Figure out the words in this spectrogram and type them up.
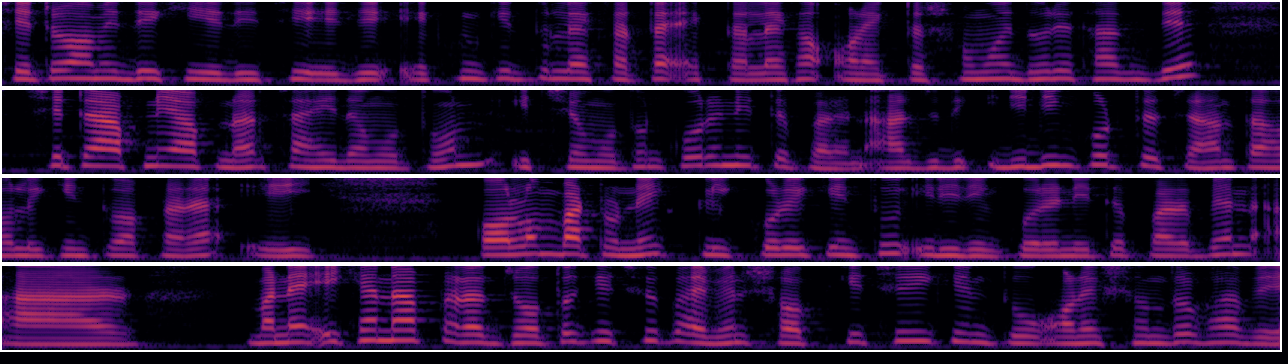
সেটাও আমি দেখিয়ে দিচ্ছি, এই যে এখন কিন্তু লেখাটা, একটা লেখা অনেকটা সময় ধরে থাকবে, সেটা আপনি আপনার চাহিদা মতন, ইচ্ছে মতন করে নিতে পারেন। আর যদি এডিটিং করতে চান, তাহলে কিন্তু আপনারা এই কলম বাটনে ক্লিক করে কিন্তু এডিটিং করে নিতে পারবেন। আর মানে এখানে আপনারা যত কিছু পাইবেন, সব কিছুই কিন্তু অনেক সুন্দরভাবে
